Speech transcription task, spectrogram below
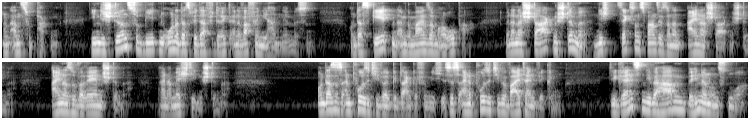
und anzupacken. Ihnen die Stirn zu bieten, ohne dass wir dafür direkt eine Waffe in die Hand nehmen müssen. Und das geht mit einem gemeinsamen Europa. Mit einer starken Stimme, nicht 26, sondern einer starken Stimme. Einer souveränen Stimme. Einer mächtigen Stimme. Und das ist ein positiver Gedanke für mich. Es ist eine positive Weiterentwicklung. Die Grenzen, die wir haben, behindern uns nur.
